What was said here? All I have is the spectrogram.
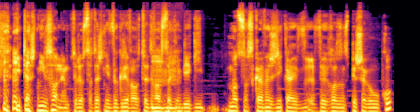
i też Nilsonem, który ostatecznie wygrywał te dwa Mhm. ostatnie biegi mocno z krawężnika wy- wychodząc z pierwszego łuku,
